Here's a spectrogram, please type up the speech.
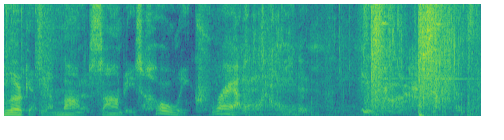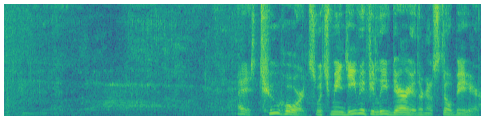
Look at the amount of zombies. Holy crap. That is two hordes, which means even if you leave the area, they're going to still be here.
